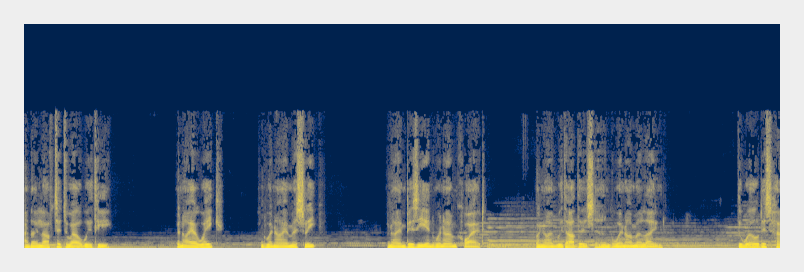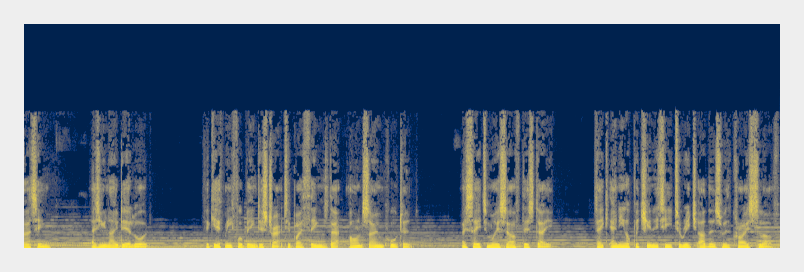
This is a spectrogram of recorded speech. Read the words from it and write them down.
and I love to dwell with you. When I awake and when I am asleep, when I am busy and when I am quiet, when I'm with others and when I'm alone. The world is hurting, as you know, dear Lord. Forgive me for being distracted by things that aren't so important. I say to myself this day, take any opportunity to reach others with Christ's love.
